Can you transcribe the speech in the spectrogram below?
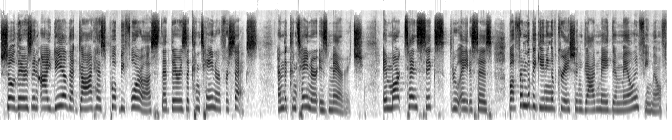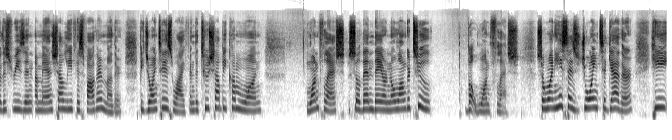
So there's an idea that God has put before us that there is a container for sex, and the container is marriage. In Mark 10, 6 through 8, it says, But from the beginning of creation, God made them male and female. For this reason, a man shall leave his father and mother, be joined to his wife, and the two shall become one, one flesh. So then they are no longer two, but one flesh. So when he says joined together, he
